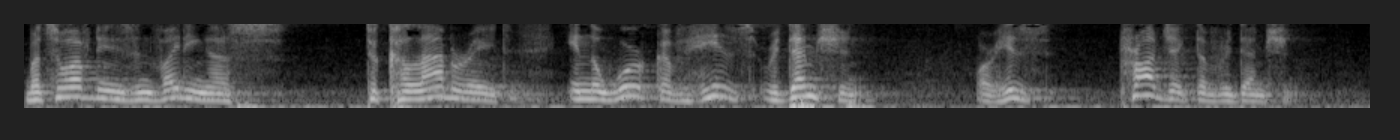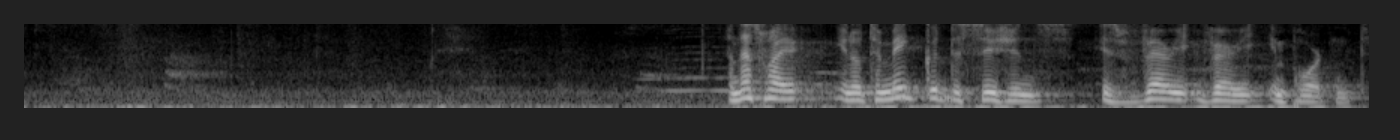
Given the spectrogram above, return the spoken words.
But so often He's inviting us to collaborate in the work of His redemption or His project of redemption. And that's why, you know, to make good decisions is very, very important.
